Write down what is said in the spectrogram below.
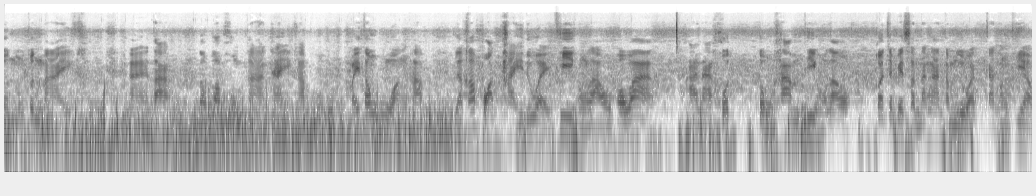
ต้นมงต้นไม้ตามรอบๆโครงการให้ครับผมไม่ต้องห่วงครับ แล้วก็ปลอดภัยด้วยที่ของเรา เพราะว่าอนาคตตรงข้ามที่ของเราก็จะเป็นสำนักงานตำรวจการท่องเที่ยว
